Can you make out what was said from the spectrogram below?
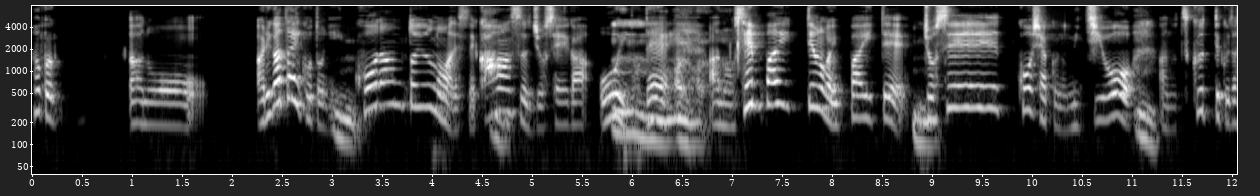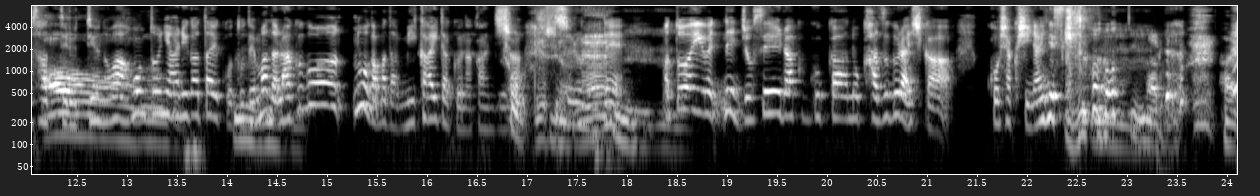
なんか、あのありがたいことにうん、講談というのはですね、過半数女性が多いので、あの、先輩っていうのがいっぱいいて、うん。女性公爵の道を、うん。あの、作ってくださってるっていうのは本当にありがたいことで、うん。まだ落語の方がまだ未開拓な感じが。ですするので。あとはいえね、女性落語家の数ぐらいしか公爵しないんですけど、うん。なるほど。はい。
